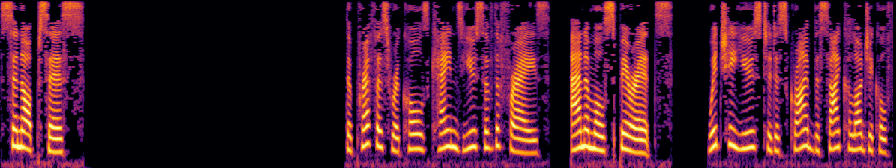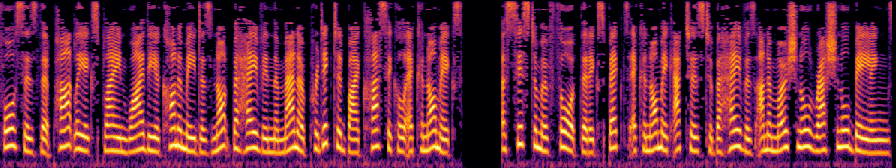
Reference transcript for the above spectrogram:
Synopsis The preface recalls Keynes' use of the phrase, animal spirits, which he used to describe the psychological forces that partly explain why the economy does not behave in the manner predicted by classical economics—a system of thought that expects economic actors to behave as unemotional rational beings.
